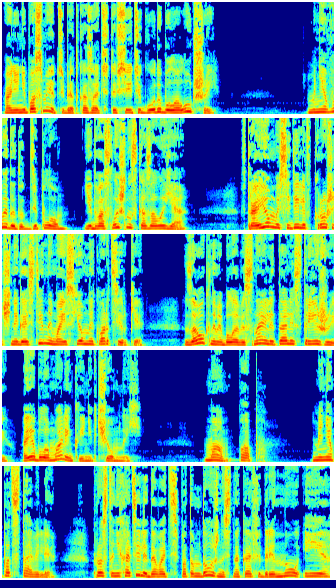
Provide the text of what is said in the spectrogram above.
Они не посмеют тебе отказать, ты все эти годы была лучшей. «Мне выдадут диплом», — едва слышно сказала я. Втроем мы сидели в крошечной гостиной моей съемной квартирки. За окнами была весна и летали стрижи, а я была маленькой и никчемной. «Мам, пап, меня подставили. Просто не хотели давать потом должность на кафедре, ну и...»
